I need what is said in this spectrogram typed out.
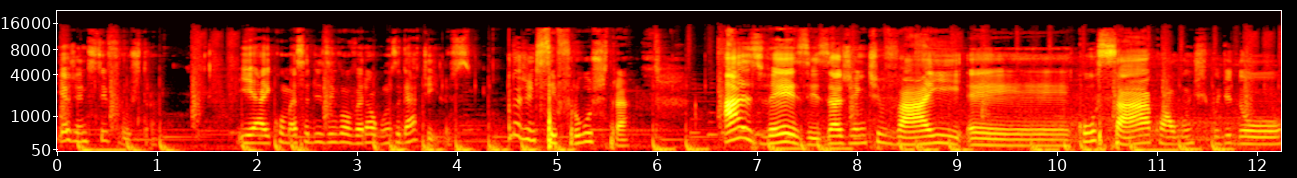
E a gente se frustra. E aí começa a desenvolver alguns gatilhos. Quando a gente se frustra, às vezes a gente vai é, cursar com algum tipo de dor,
